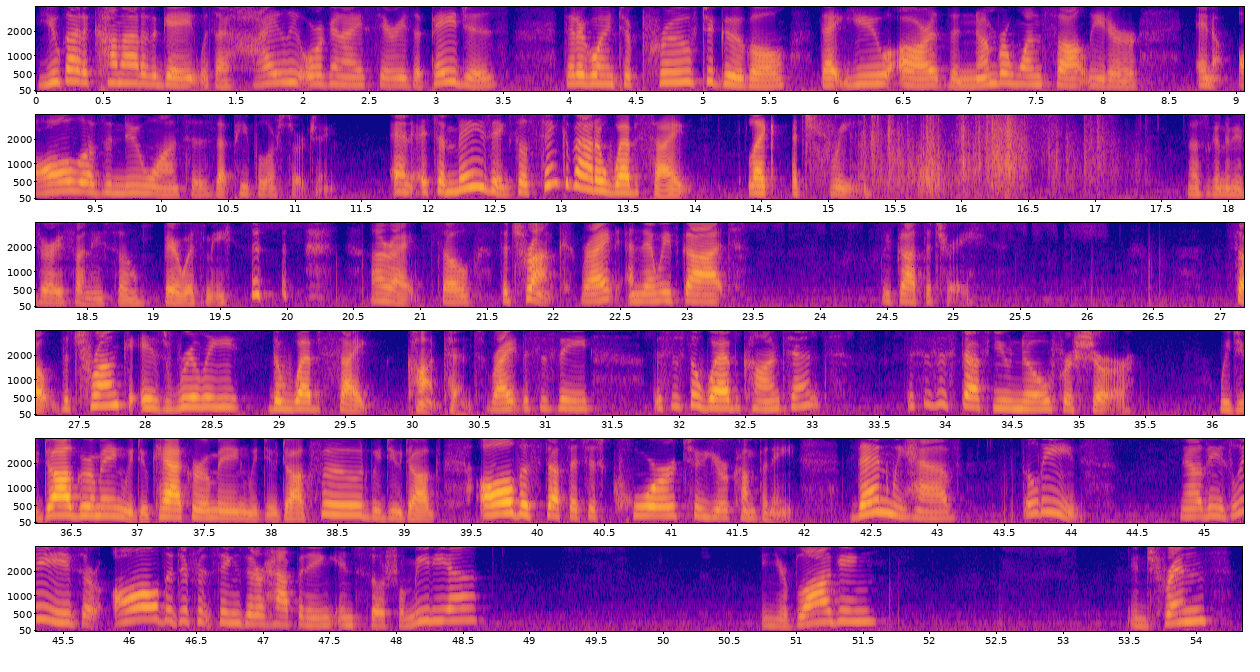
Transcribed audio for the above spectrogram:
You got to come out of the gate with a highly organized series of pages that are going to prove to Google that you are the number one thought leader in all of the nuances that people are searching. And it's amazing. So think about a website like a tree. This is going to be very funny, so bear with me. All right, so the trunk, right? And then we've got, we've got the tree. So the trunk is really the website content, right? This is the, this is the web content. This is the stuff you know for sure. We do dog grooming, we do cat grooming, we do dog food, we do dog, all the stuff that's just core to your company. Then we have the leaves. Now these leaves are all the different things that are happening in social media, in your blogging, in trends.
